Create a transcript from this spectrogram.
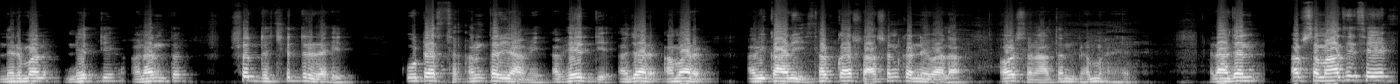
निर्मल, नित्य, अनंत, शुद्ध, छिद्र रहित, कूटस्थ, अंतर्यामी, अभेद्य, अजर, अमर अविकारी सबका शासन करने वाला और सनातन ब्रह्म है। राजन, अब समाधि से,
